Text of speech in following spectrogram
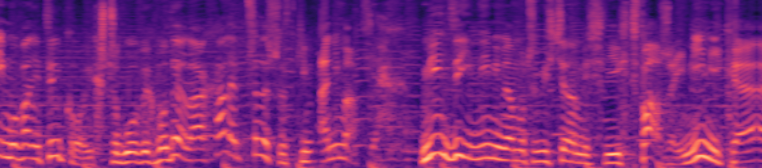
I mowa nie tylko o ich szczegółowych modelach, ale przede wszystkim animacjach. Między innymi mam oczywiście na myśli ich twarze i mimikę,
